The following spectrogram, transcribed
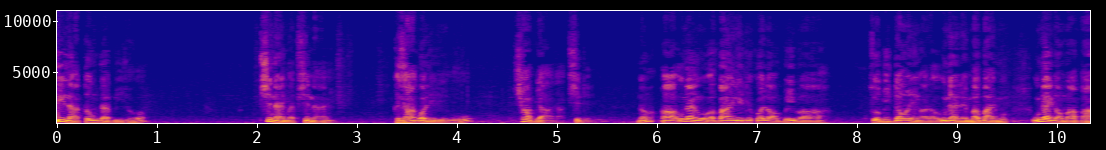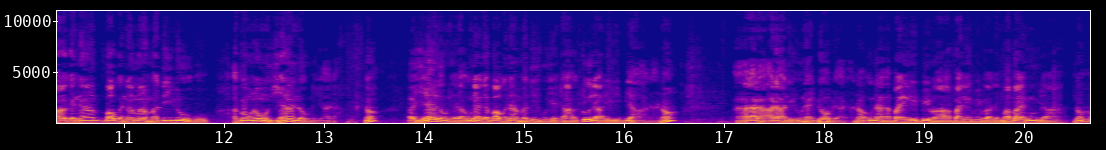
လိလာတုံးတက်ပြီးတော့ဖြစ်နိုင်မဖြစ်နိုင်ကစားကွက်လေးတွေကိုချပြတာဖြစ်တယ်နော်အာဥနိုင်ကိုအပိုင်လေးတစ်ခွက်လောက်ပေးပါဆိုပြီးတောင်းရင်ကတော့ဥနိုင်လည်းမပိုင်ဘူးဥနိုင်တော့မှဘာကနန်းပေါက်ကနန်းမှမသိလို့ကိုအကုန်လုံးရမ်းလုံနေရတာနော်အရမ်းလုံနေတာဥနိုင်လည်းပေါက်ကနန်းမသိဘူးရဲ့ဒါတွေ့တာလေးတွေပြရတာနော်အဲ့ဒါအဲ့ဒါလေးဦးနိုင်ပြောပြတာနော်ဦးနိုင်အပိုင်လေးပေးပါအပိုင်လေးပေးပါတယ်မပိုင်ဘူးဗျာနော်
